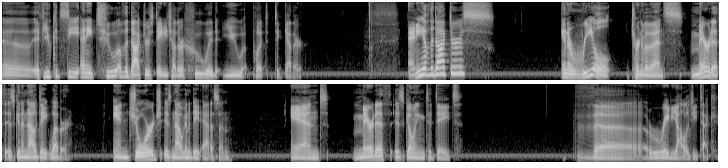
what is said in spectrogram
Uh, if you could see any two of the doctors date each other, who would you put together? Any of the doctors? In a real turn of events, Meredith is going to now date Webber, and George is now going to date Addison and Meredith is going to date the radiology tech.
